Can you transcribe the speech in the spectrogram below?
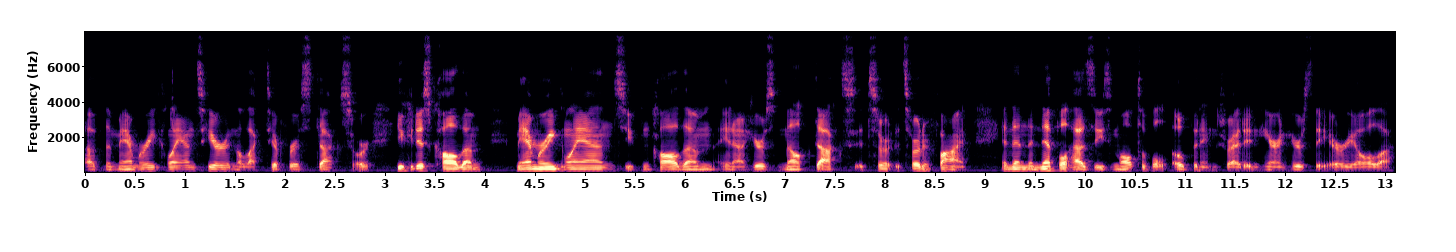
of the mammary glands here in the lactiferous ducts, or you could just call them mammary glands. You can call them, you know, here's milk ducts. It's sort, it's sort of fine. And then the nipple has these multiple openings right in here, and here's the areola.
